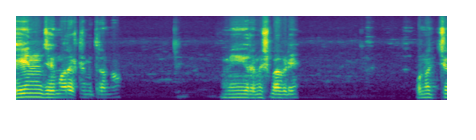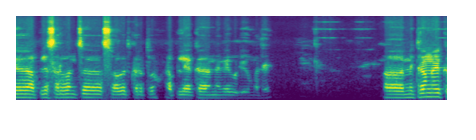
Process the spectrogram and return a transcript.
हिंद जय महाराष्ट्र मित्रांनो. मी रमेश बागडे. पुनच आपल्या सर्वांचं स्वागत करतो आपल्या एका नव्या व्हिडिओमध्ये. मित्रांनो एक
